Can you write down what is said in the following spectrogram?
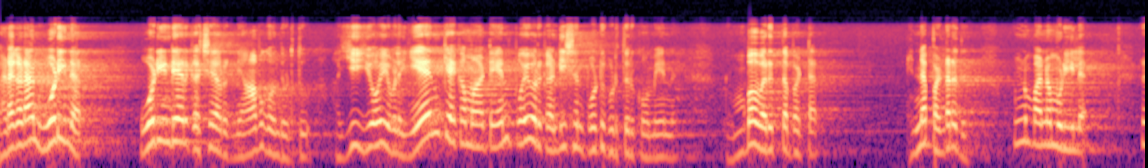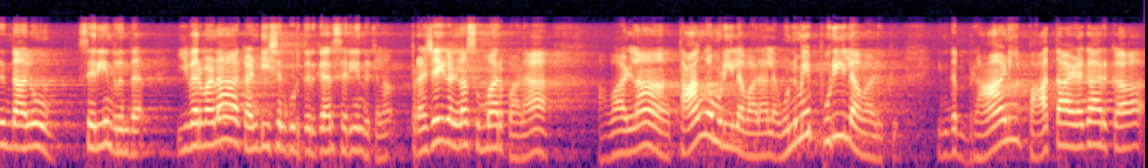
கடகடான்னு ஓடினார். ஓடிண்டே இருக்கச்சே அவருக்கு ஞாபகம் வந்துடுத்து. ஐயோ இவளை ஏன் கேட்க மாட்டேன்னு போய் ஒரு கண்டிஷன் போட்டு கொடுத்துருக்கோமேன்னு. ரொம்ப வருத்தப்பட்டார். என்ன பண்ணுறது ஒன்றும் பண்ண முடியல. இருந்தாலும் சரின்னு இருந்தார். இவர் வேணா கண்டிஷன் கொடுத்துருக்காரு சரின்னு இருக்கலாம். பிரஜைகள்லாம் சும்மா இருப்பாளா? அவள்லாம் தாங்க முடியல அவளால். ஒன்றுமே புரியல அவளுக்கு. இந்த ராணி பார்த்தா அழகா இருக்கா?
